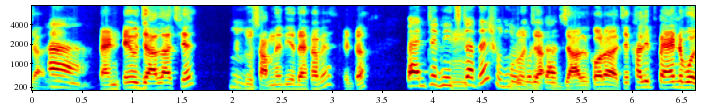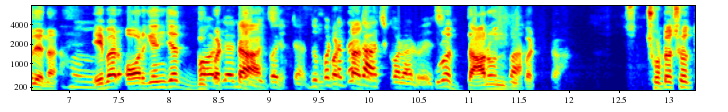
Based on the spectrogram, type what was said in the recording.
জাল। হ্যাঁ। প্যান্টেও জাল আছে একটু সামনে দিয়ে দেখাবে এটা। প্যান্টের নিচটাতে সুন্দর করে কাজ। জাল করা আছে খালি প্যান্ট বলে না। এবার অর্গেঞ্জার দুপাট্টা আছে। দুপাট্টাতে কাজ করা রয়েছে। পুরো দারুণ দুপাট্টা। ছোট ছোট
